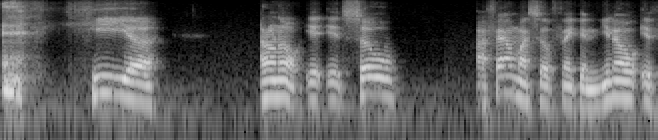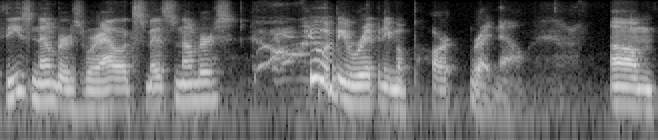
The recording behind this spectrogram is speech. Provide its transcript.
he, uh, I don't know, it, it's so. I found myself thinking, you know, if these numbers were Alex Smith's numbers, we would be ripping him apart right now. Um,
